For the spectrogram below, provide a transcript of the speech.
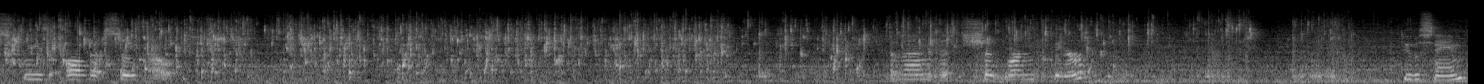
squeeze all that soap out. And then it should run clear. Do the same.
